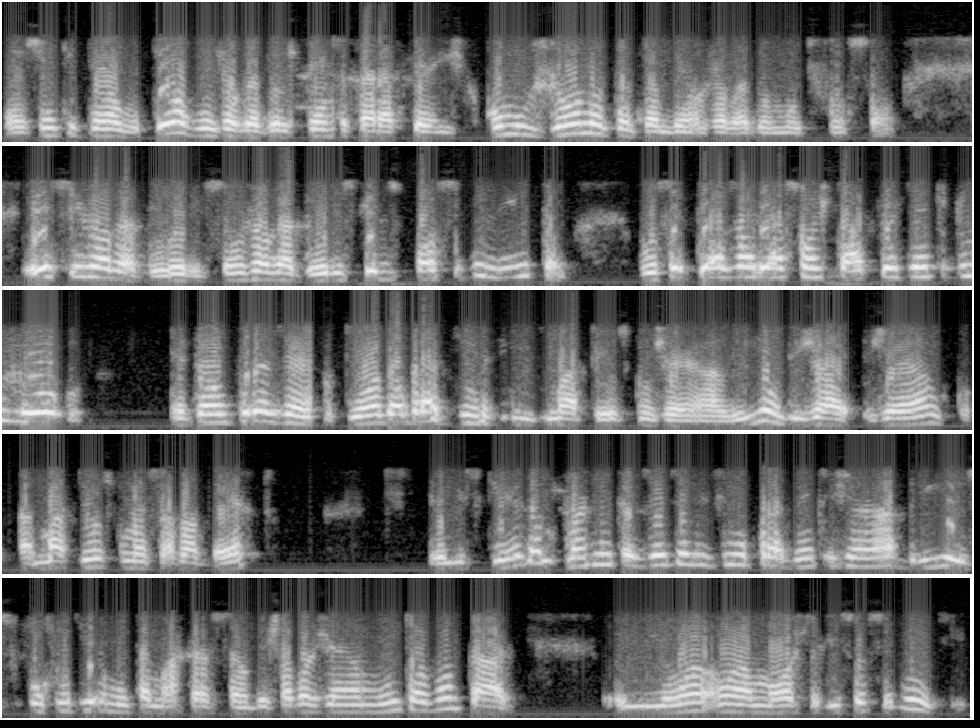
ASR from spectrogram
A gente tem, tem alguns jogadores que têm essa característica, como o Jonathan também é um jogador multifunção. Esses jogadores são jogadores que eles possibilitam você ter as variações táticas dentro do jogo. Então, por exemplo, tem uma dobradinha de Matheus com Jean ali, onde Jean, Matheus começava aberto, pela esquerda, mas muitas vezes ele vinha para dentro e Jean abria, isso confundia muita marcação, deixava Jean muito à vontade. E uma, uma amostra disso é o seguinte,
